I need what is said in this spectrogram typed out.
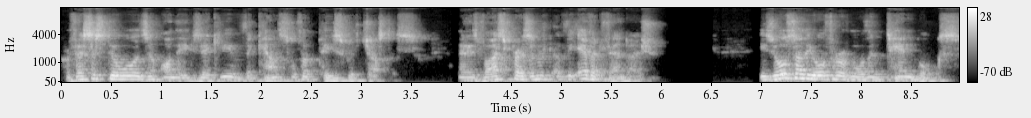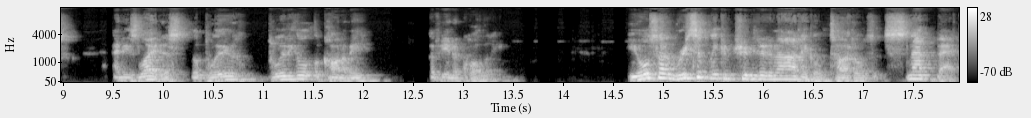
Professor Stilwell is on the executive of the Council for Peace with Justice and is Vice President of the Evatt Foundation. He's also the author of more than 10 books, and his latest, The Politi- Political Economy of Inequality. He also recently contributed an article titled Snapback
